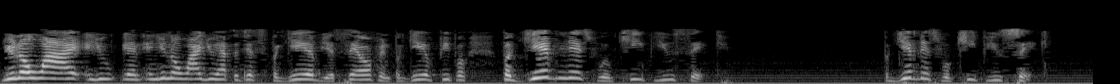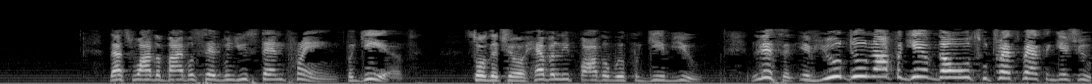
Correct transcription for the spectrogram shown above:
You know why you and, and, you know why you have to just forgive yourself and forgive people. Forgiveness will keep you sick. Forgiveness will keep you sick. That's why the Bible says when you stand praying, forgive, so that your heavenly Father will forgive you. Listen, if you do not forgive those who trespass against you,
